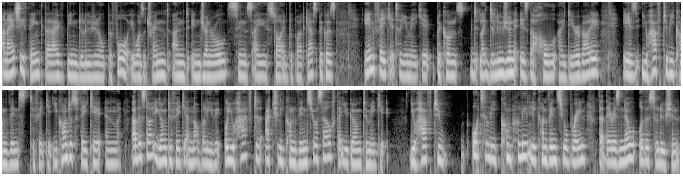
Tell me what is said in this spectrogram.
And I actually think that I've been delusional before it was a trend and in general since I started the podcast because in fake it till you make it becomes like delusion is the whole idea about it is you have to be convinced to fake it. You can't just fake it and like at the start you're going to fake it and not believe it but you have to actually convince yourself that you're going to make it. You have to utterly completely convince your brain that there is no other solution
